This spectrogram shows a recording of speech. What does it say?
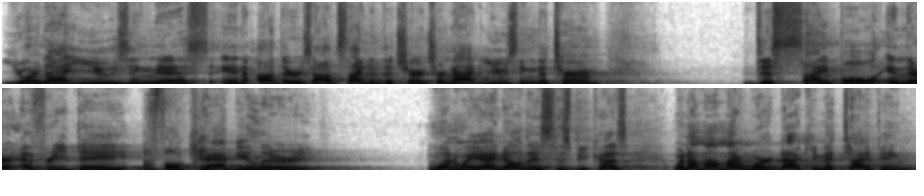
You're not using this, and others outside of the church are not using the term disciple in their everyday vocabulary. One way I know this is because when I'm on my Word document typing,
